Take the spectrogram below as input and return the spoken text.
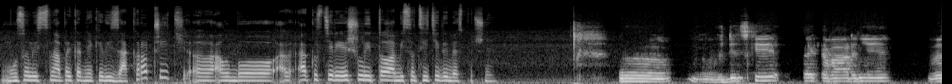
Museli ste napríklad niekedy zakročiť? Alebo ako ste riešili to, aby sa cítili bezpečne? Eh, vždycky v té kavárně ve,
